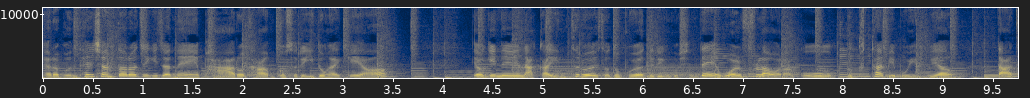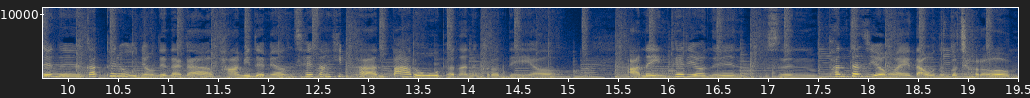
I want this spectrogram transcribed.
여러분 텐션 떨어지기 전에 바로 다음 곳으로 이동할게요. 여기는 아까 인트로에서도 보여드린 곳인데 월플라워라고 루프탑이 보이고요. 낮에는 카페로 운영되다가 밤이 되면 세상 힙한 바로 변하는 그런 데예요. 안에 인테리어는 무슨 판타지 영화에 나오는 것처럼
